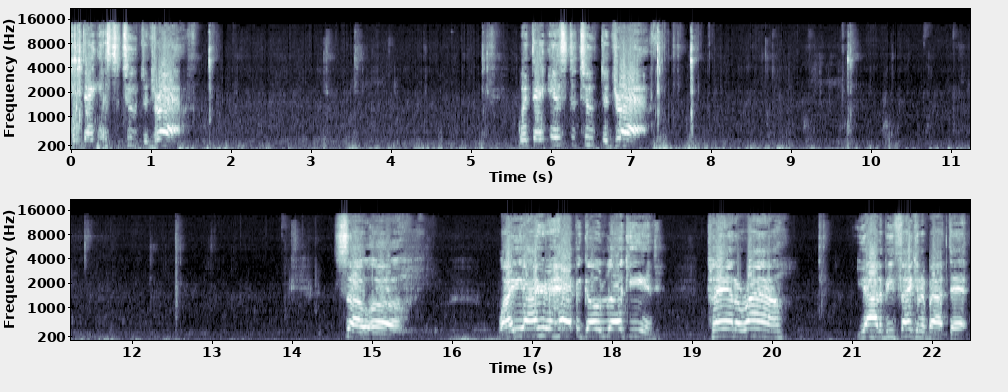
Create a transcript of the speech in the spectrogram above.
Would they institute the draft? Would they institute the draft? So, uh, while you out here happy go lucky and playing around, you ought to be thinking about that.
